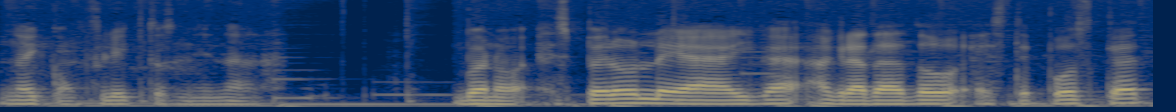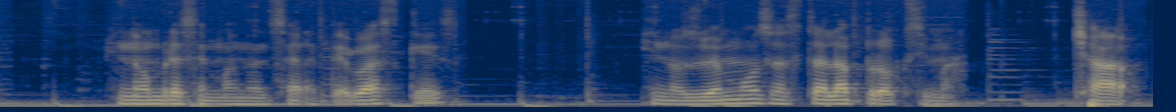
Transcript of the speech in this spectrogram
no hay conflictos ni nada. Bueno, espero le haya agradado este podcast. Mi nombre es Emanuel Zárate Vázquez y nos vemos hasta la próxima. Chao.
